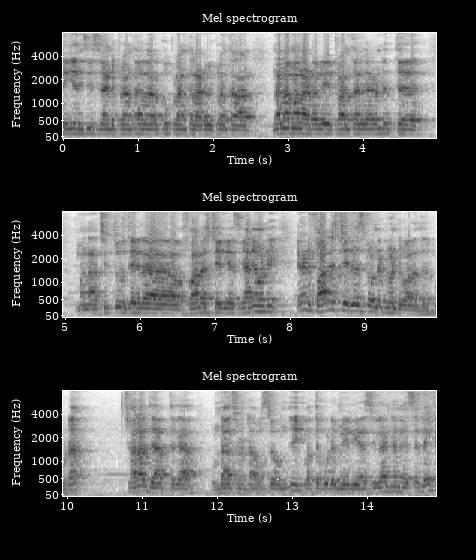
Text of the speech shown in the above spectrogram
ఏజెన్సీస్ లాంటి ప్రాంతాల అరకు ప్రాంతాలు అడవి ప్రాంతాలు నల్లమల అడవి ప్రాంతాలు కానివ్వండి మన చిత్తూరు దగ్గర ఫారెస్ట్ ఏరియాస్ కానివ్వండి ఇలాంటి ఫారెస్ట్ ఏరియాస్లో ఉన్నటువంటి వాళ్ళందరూ కూడా చాలా జాగ్రత్తగా ఉండాల్సిన అవసరం ఉంది. కొత్తగూడెం ఏరియాస్ ఇలాంటి అనేసి లేక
